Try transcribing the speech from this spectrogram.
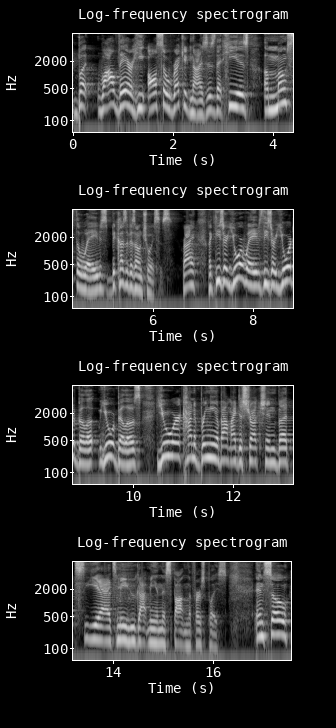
But while there, he also recognizes that he is amongst the waves because of his own choices right? Like these are your waves, these are your your billows. You're kind of bringing about my destruction, but yeah, it's me who got me in this spot in the first place. And so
